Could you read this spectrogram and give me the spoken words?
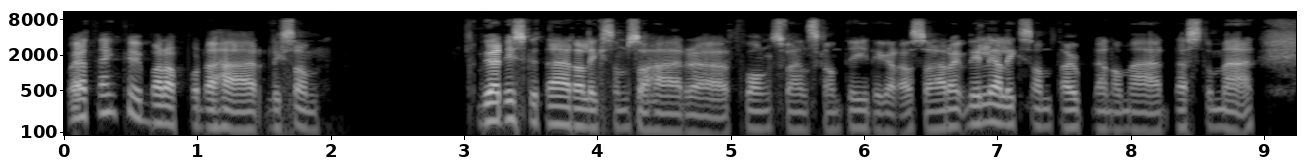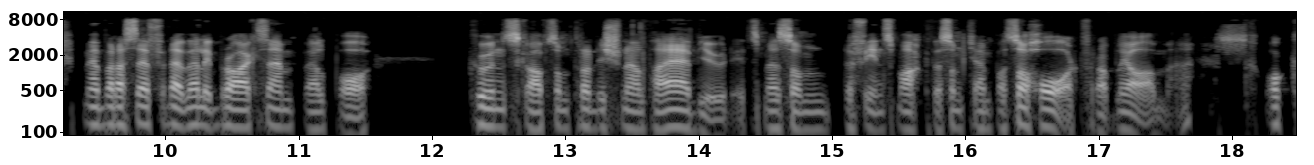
och jag tänker ju bara på det här liksom vi har diskuterat liksom så här uh, tvångssvenskan tidigare så här vill jag liksom ta upp den och mer desto mer. Men jag bara ser för det är ett väldigt bra exempel på kunskap som traditionellt har erbjudits men som det finns makter som kämpar så hårt för att bli av med. Och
